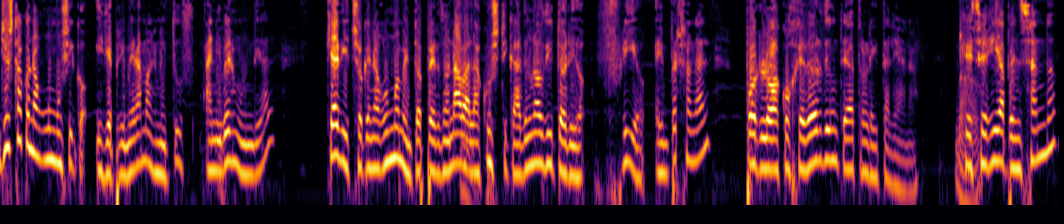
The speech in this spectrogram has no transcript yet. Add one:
Yo he estado con algún músico y de primera magnitud a nivel mundial que ha dicho que en algún momento perdonaba la acústica de un auditorio frío e impersonal por lo acogedor de un teatro a la italiana. No. Que seguía pensando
